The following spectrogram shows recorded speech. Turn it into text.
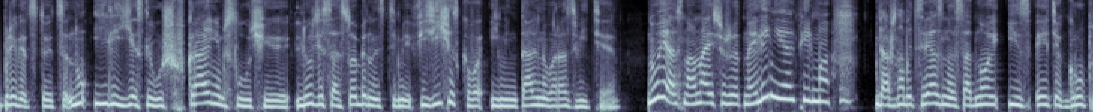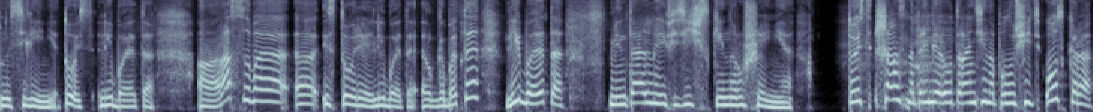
приветствуется. Ну, или, если уж в крайнем случае, люди с особенностями физического и ментального развития. Ну и основная сюжетная линия фильма должна быть связана с одной из этих групп населения. То есть либо это э, расовая э, история, либо это ЛГБТ, либо это ментальные и физические нарушения. То есть шанс, например, у Тарантино получить Оскара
